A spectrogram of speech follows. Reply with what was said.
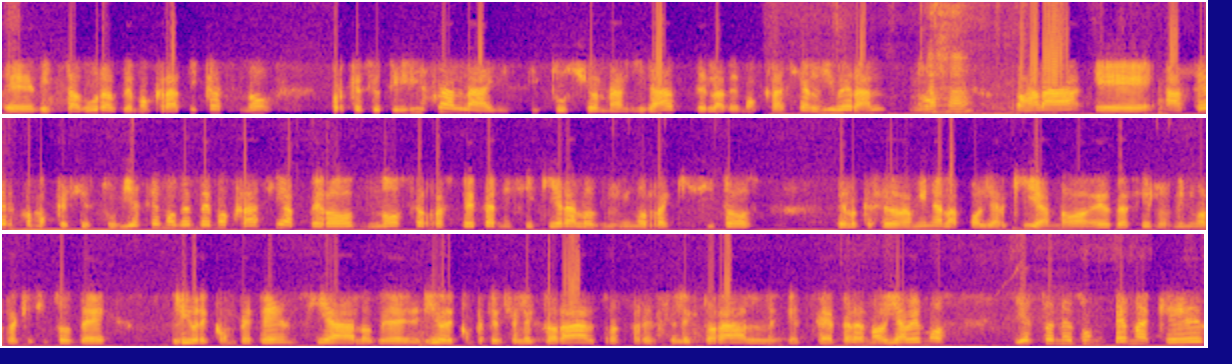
eh, dictaduras democráticas, ¿no? porque se utiliza la institucionalidad de la democracia liberal ¿no? para eh, hacer como que si estuviésemos en democracia, pero no se respetan ni siquiera los mínimos requisitos de lo que se denomina la poliarquía, ¿no? Es decir, los mínimos requisitos de libre competencia, los de libre competencia electoral, transparencia electoral, etcétera, ¿no? Ya vemos, y esto no es un tema que es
